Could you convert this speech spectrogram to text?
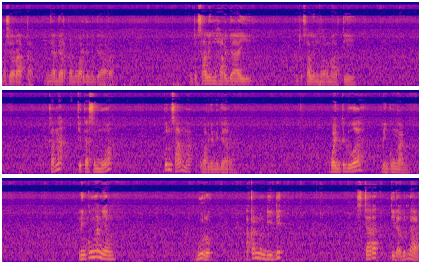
masyarakat, menyadarkan warga negara untuk saling menghargai, untuk saling menghormati. Karena kita semua pun sama warga negara. Poin kedua, lingkungan. Lingkungan yang buruk akan mendidik secara tidak benar.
